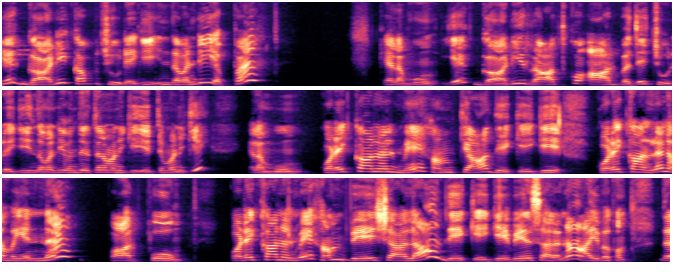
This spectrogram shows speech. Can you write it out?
ஏ காடி கப் சூடேகி இந்த வண்டி எப்போ? கிளம்பும். ஏ காடி ராத்கோ ஆட் பஜே சூடேகி இந்த வண்டி வந்து எத்தனை மணிக்கு? எட்டு மணிக்கு கிளம்பும். கொடைக்கானல் மே ஹம் கியா தேக்கேகே கொடைக்கானலில் நம்ம என்ன பார்ப்போம்? கொடைக்கானல் மே ஹம் வேஷாலா தேக்கேகே வேஷாலனா ஆய்வகம். இந்த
